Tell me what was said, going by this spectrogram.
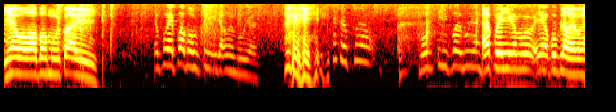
Ya, wawah boh mu ikut ai. Yang pun repot bau kutik tak main buya. Hehehe. apa kutik. Boh kutik buya. Apa je kamu? Ya, apa pula bang?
